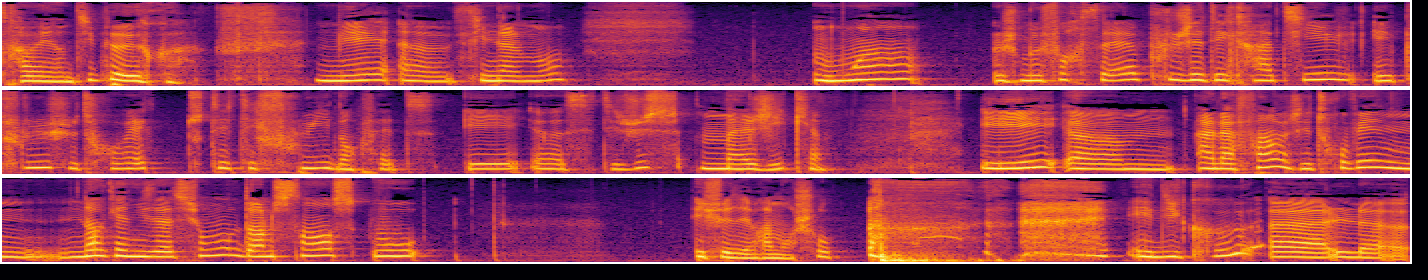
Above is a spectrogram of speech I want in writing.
travaille un petit peu, quoi. Mais euh, finalement, moins je me forçais, plus j'étais créative et plus je trouvais que tout était fluide en fait. Et euh, c'était juste magique. Et euh, à la fin, j'ai trouvé une, organisation dans le sens où il faisait vraiment chaud. et du coup, euh,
